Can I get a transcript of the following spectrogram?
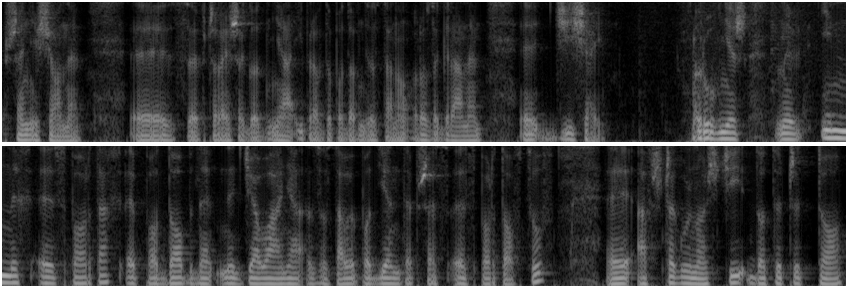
przeniesione z wczorajszego dnia i prawdopodobnie zostaną rozegrane dzisiaj. Również w innych y, sportach podobne działania zostały podjęte przez sportowców, a w szczególności dotyczy to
